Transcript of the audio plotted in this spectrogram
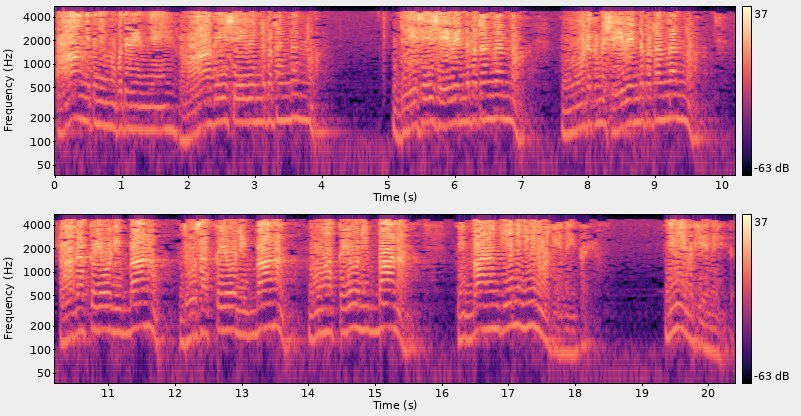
ආන් මෙතනින් මොකද වෙන්නේ? රාගේශේ වෙන්න පටන් ගන්නවා. ද්වේෂේ ෂේ වෙන්න පටන් ගන්නවා. මෝඩකම ෂේ වෙන්න පටන් ගන්නවා. රාගක්කයෝ නිබ්බානං, දෝසක්කයෝ නිබ්බානං, මෝහක්කයෝ නිබ්බානං. නිබ්බානං කියන්නේ නිවෙනවා කියන එකයි. නිවීම කියන එක.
